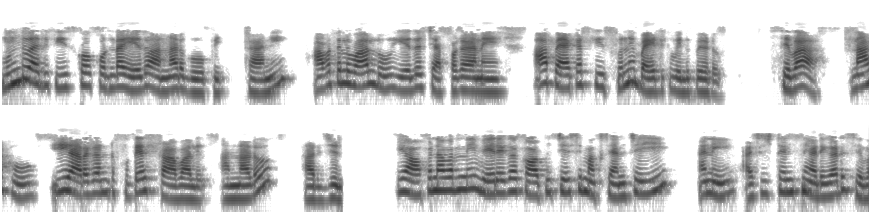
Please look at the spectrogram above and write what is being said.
ముందు అది తీసుకోకుండా ఏదో అన్నాడు గోపి. కానీ అవతలి వాళ్ళు ఏదో చెప్పగానే ఆ ప్యాకెట్ తీసుకుని బయటకు వెళ్ళిపోయాడు. శివ నాకు ఈ అరగంట ఫుటేజ్ కావాలి అన్నాడు అర్జున్. ఈ హాఫ్ అన్ అవర్ని వేరేగా కాపీ చేసి మాకు సెండ్ చెయ్యి అని అసిస్టెంట్ని అడిగాడు శివ.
